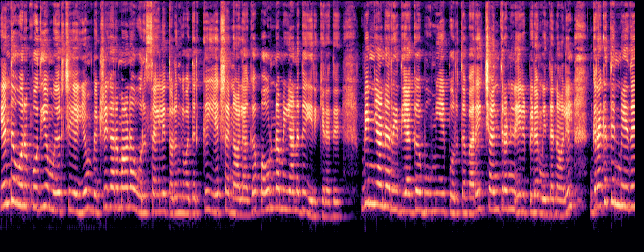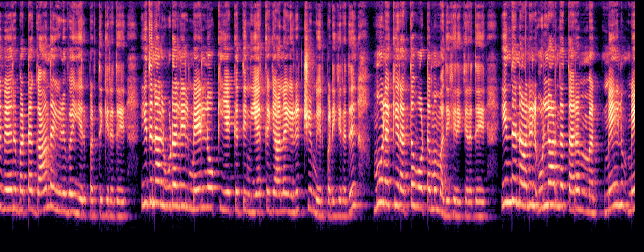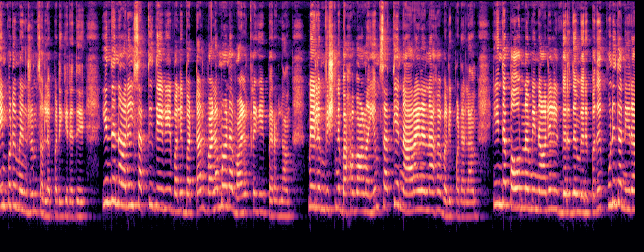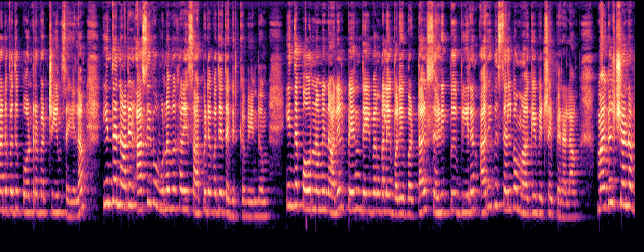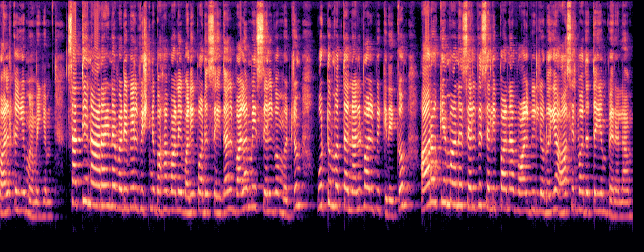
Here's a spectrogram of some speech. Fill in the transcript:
எந்த ஒரு புதிய முயற்சியையும் வெற்றிகரமான ஒரு செயலை தொடங்குவதற்கு ஏற்ற நாளாக பௌர்ணமியானது இருக்கிறது. விஞ்ஞான ரீதியாக பூமியை பொறுத்தவரை சந்திரனின் இருப்பிடம் இந்த நாளில் கிரகத்தின் மீது வேறுபட்ட காந்த இழுவை ஏற்படுத்துகிறது. இதனால் உடலில் மேல்நோக்கி இயக்கத்தின் இயற்கையான எழுச்சியும் ஏற்படுகிறது. மூளைக்கு இரத்த ஓட்டமும் அதிகரிக்கிறது. இந்த நாளில் உள்ளார்ந்த தரம் ம- மேலும் மேம்படும் என்றும் சொல்லப்படுகிறது. இந்த நாளில் சக்தி தேவியை வழிபட்டால் வளமான சுகமான வாழ்க்கையை பெறலாம். மேலும் விஷ்ணு பகவானையும் சத்திய நாராயணனாக வழிபடலாம். இந்த பௌர்ணமி நாளில் விரதம் இருப்பது புனித நீராடுவது போன்றவற்றையும் செய்யலாம். இந்த நாளில் அசைவ உணவுகளை சாப்பிடுவதை தவிர்க்க வேண்டும். இந்த பௌர்ணமி நாளில் பெண் தெய்வங்களை வழிபட்டால் செழிப்பு வீரம் அறிவு செல்வம் ஆகியவற்றை பெறலாம். மகிழ்ச்சியான வாழ்க்கையும் அமையும். சத்திய நாராயண வடிவில் விஷ்ணு பகவானை வழிபாடு செய்தால் வளமை செல்வம் மற்றும் ஒட்டுமொத்த நல்வாழ்வு கிடைக்கும். ஆரோக்கியம் ஆரோக்கியமான செல்வ செழிப்பான வாழ்விலுடைய ஆசிர்வாதத்தையும் பெறலாம்.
